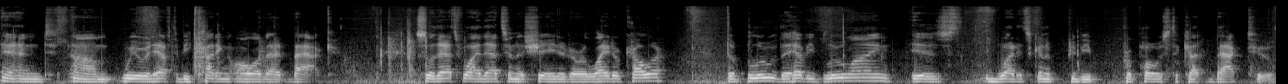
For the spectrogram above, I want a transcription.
and um, we would have to be cutting all of that back. So that's why that's in a shaded or a lighter color. The blue, the heavy blue line is what it's going to be proposed to cut back to.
